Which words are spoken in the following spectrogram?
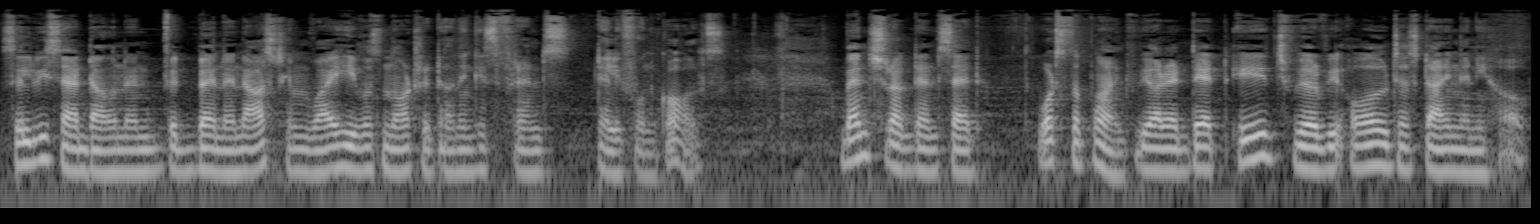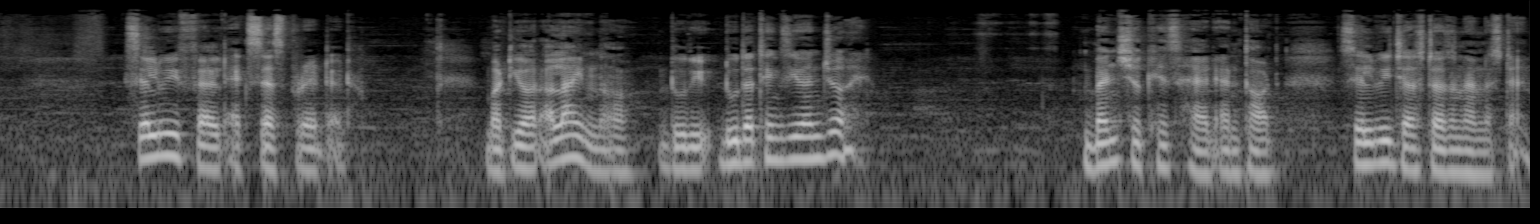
Sylvie sat down and with Ben and asked him why he was not returning his friends' telephone calls. Ben shrugged and said, What's the point? We are at that age where we're all just dying anyhow. Sylvie felt exasperated. But you are alive now. Do the, do the things you enjoy. Ben shook his head and thought, Sylvie just doesn't understand.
